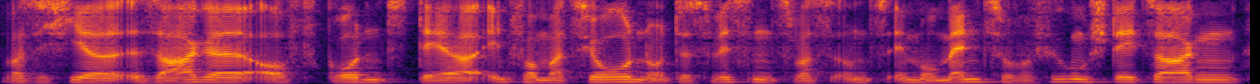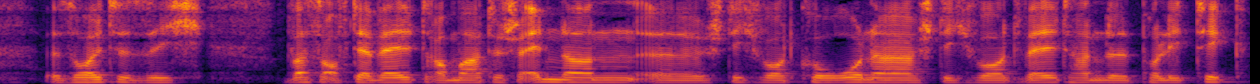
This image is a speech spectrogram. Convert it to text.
was ich hier sage, aufgrund der Informationen und des Wissens, was uns im Moment zur Verfügung steht, sagen, sollte sich was auf der Welt dramatisch ändern, äh, Stichwort Corona, Stichwort Welthandel, Politik,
